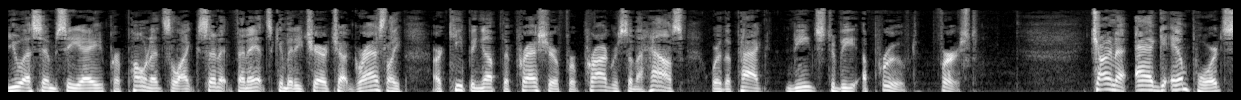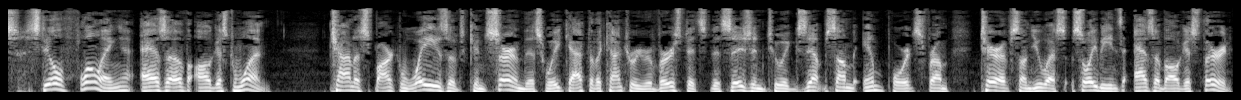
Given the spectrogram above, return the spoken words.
USMCA proponents like Senate Finance Committee Chair Chuck Grassley are keeping up the pressure for progress in the House where the pact needs to be approved first. China ag imports still flowing as of August 1. China sparked waves of concern this week after the country reversed its decision to exempt some imports from tariffs on U.S. soybeans as of August 3rd.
